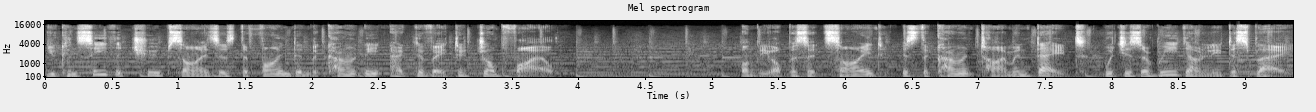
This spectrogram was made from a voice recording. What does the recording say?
you can see the tube sizes defined in the currently activated job file. On the opposite side is the current time and date, which is a read-only display,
